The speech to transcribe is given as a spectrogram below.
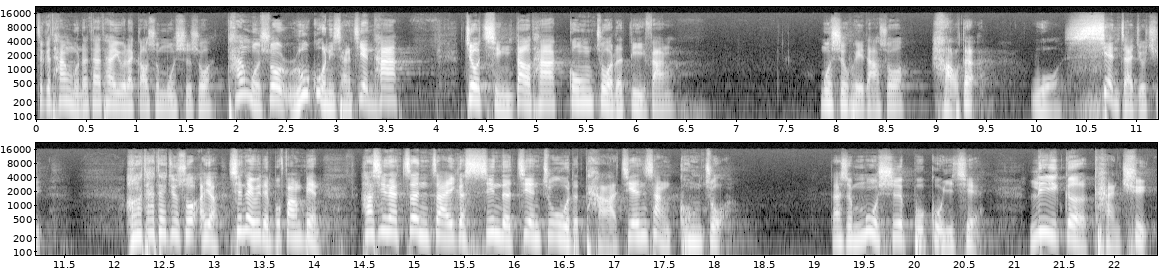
这个汤姆的太太又来告诉牧师说：“汤姆说，如果你想见他。”就请到他工作的地方。牧师回答说：“好的，我现在就去。”然后太太就说：“哎呀，现在有点不方便，他现在正在一个新的建筑物的塔尖上工作。”但是牧师不顾一切，立刻砍去，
